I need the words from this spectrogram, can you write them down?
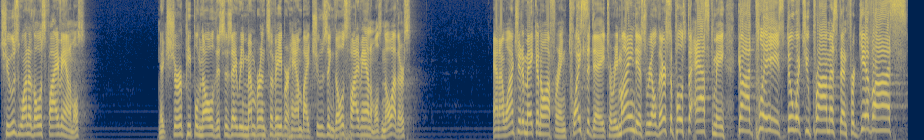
Choose one of those five animals Make sure people know this is a remembrance of Abraham by choosing those five animals, no others. And I want you to make an offering twice a day to remind Israel they're supposed to ask me, God, please do what you promised and forgive us.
